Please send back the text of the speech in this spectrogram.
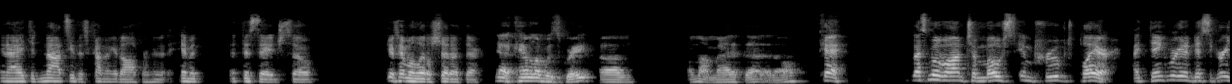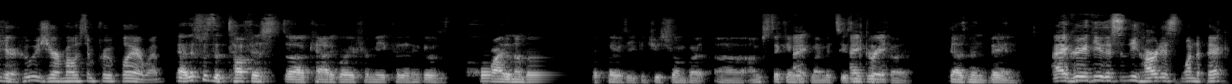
And I did not see this coming at all from him at, at this age. So give him a little shit out there. Yeah, Kevin Love was great. Um, I'm not mad at that at all. Okay. Let's move on to most improved player. I think we're going to disagree here. Who is your most improved player, Webb? Yeah, this was the toughest uh, category for me because I think there was quite a number players that you can choose from, but uh, I'm sticking with I- my midseason I agree. pick, uh, Desmond Bane. I agree with you. This is the hardest one to pick.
